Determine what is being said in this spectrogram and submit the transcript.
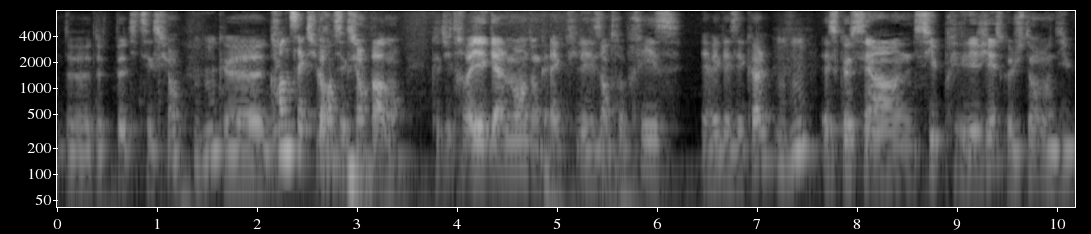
de, de petites sections. Mhm. que, grande section. Grande section, pardon. Que tu travaillais également donc, avec les entreprises et avec les écoles. Mhm. Est-ce que c'est un cible privilégié Est-ce que justement on dit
